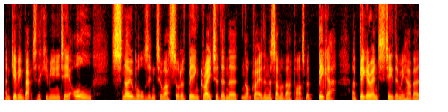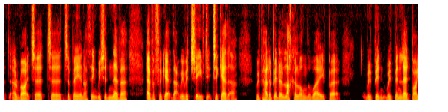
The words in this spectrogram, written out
and giving back to the community. All snowballs into us sort of being greater than the not greater than the sum of our parts but bigger a bigger entity than we have a, a right to, to to be. And i think we should never ever forget that. We've achieved it together. We've had a bit of luck along the way but we've been we've been led by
